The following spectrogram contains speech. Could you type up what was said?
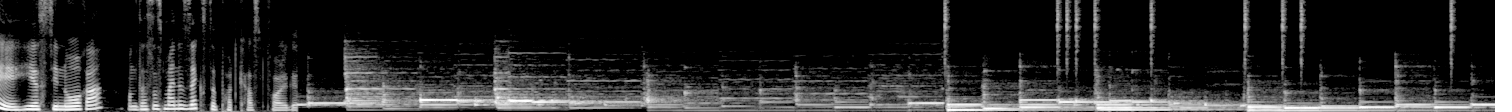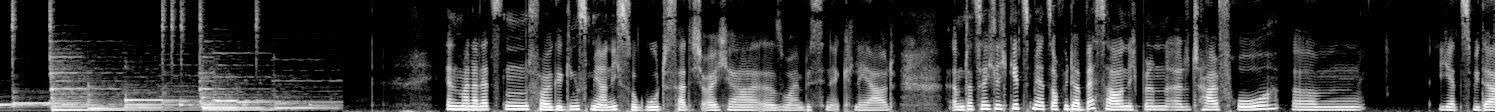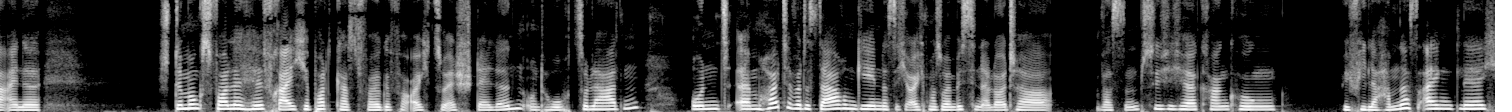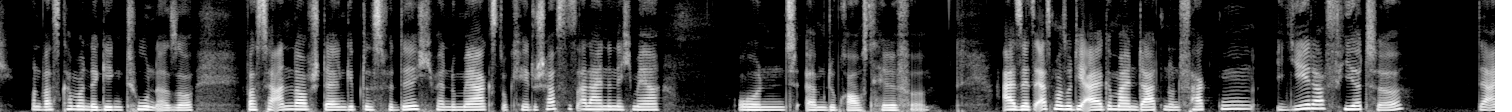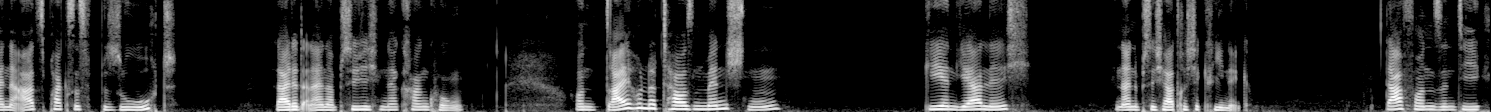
Hi, hier ist die Nora und das ist meine sechste Podcast-Folge. In meiner letzten Folge ging es mir ja nicht so gut. Das hatte ich euch ja äh, so ein bisschen erklärt. Ähm, tatsächlich geht es mir jetzt auch wieder besser und ich bin äh, total froh, ähm, jetzt wieder eine stimmungsvolle, hilfreiche Podcast-Folge für euch zu erstellen und hochzuladen. Und ähm, heute wird es darum gehen, dass ich euch mal so ein bisschen erläutere, was sind psychische Erkrankungen, wie viele haben das eigentlich und was kann man dagegen tun? Also was für Anlaufstellen gibt es für dich, wenn du merkst, okay, du schaffst es alleine nicht mehr und ähm, du brauchst Hilfe. Also jetzt erstmal so die allgemeinen Daten und Fakten. Jeder Vierte, der eine Arztpraxis besucht, leidet an einer psychischen Erkrankung. Und 300.000 Menschen gehen jährlich in eine psychiatrische Klinik. Davon sind die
